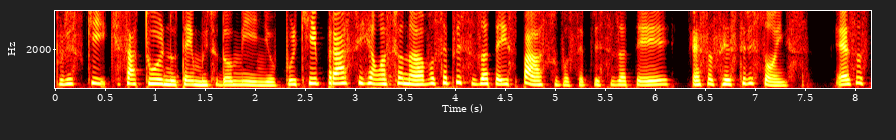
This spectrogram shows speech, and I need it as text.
Por isso que, que Saturno tem muito domínio, porque para se relacionar você precisa ter espaço, você precisa ter essas restrições. Essas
